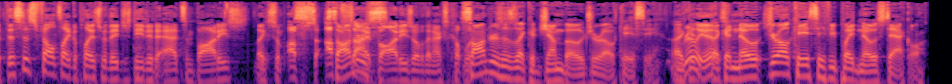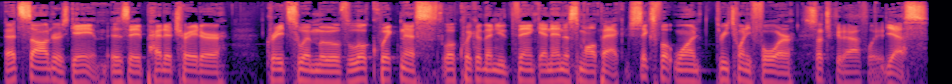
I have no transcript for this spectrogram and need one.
but this has felt like a place where they just needed to add some bodies, like some ups, upside Saunders- bodies over the next couple. Saunders is like a jumbo Jurrell Casey. Like Really a, is. like a no Jurrell Casey if he played nose tackle. That's Saunders' game. Is a penetrator, great swim move, a little quickness, a little quicker than you'd think, and in a small package. Six foot one, three twenty four. such a good athlete. Yes.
